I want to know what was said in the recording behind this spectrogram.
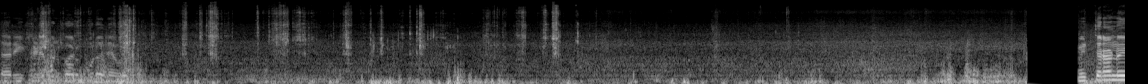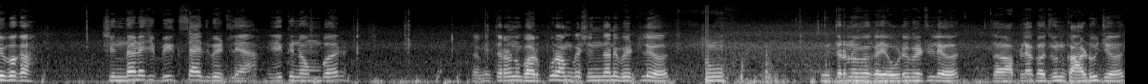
तर इकडे पण भरपूर होते बघा. मित्रांनो हे बघा शिंदाण्याची बिग साईज भेटल्या. एक नंबर तर मित्रांनो भरपूर आमका शिंदाने भेटले होत. मित्रांनो बघा एवढे भेटले आहेत. तर आपल्याक अजून काढूचे आहेत.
